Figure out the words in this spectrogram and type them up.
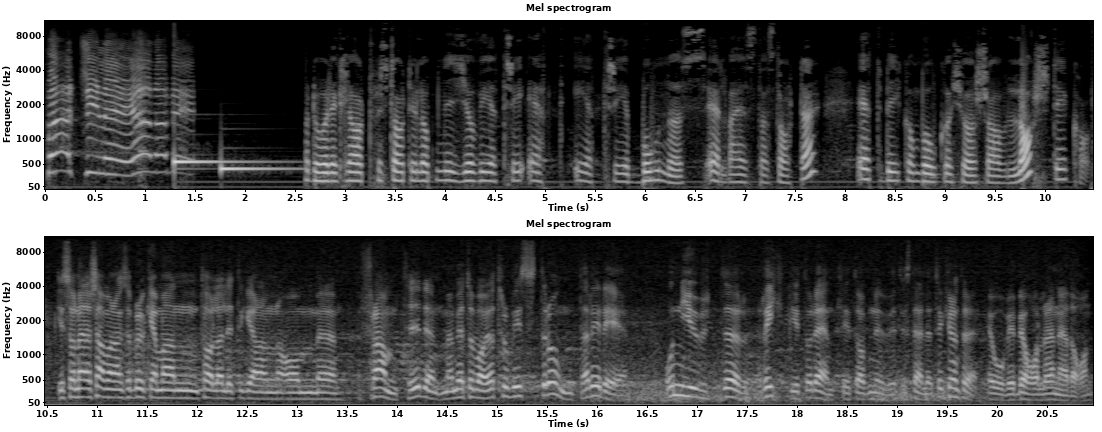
facile, alla! Och då är det klart för start i lopp 9 V31 E3 Bonus. 11 hästar startar. Ett Bikon Bok och körs av Lars D. Karl. I sådana här sammanhang så brukar man tala lite grann om eh, framtiden. Men vet du vad, jag tror vi struntar i det och njuter riktigt ordentligt av nuet istället. Tycker du inte det? Jo, vi behåller den här dagen.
